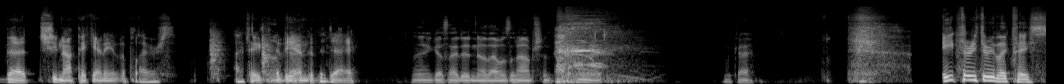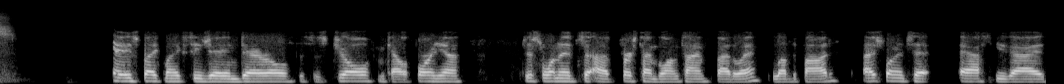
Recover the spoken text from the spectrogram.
that she not pick any of the players. I think at the end of the day. I guess I didn't know that was an option. Right. Okay. 833 Lick Face. Hey, Spike, Mike, CJ, and Daryl. This is Joel from California. Just wanted to, uh, first time, long time, by the way. Love the pod. I just wanted to ask you guys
